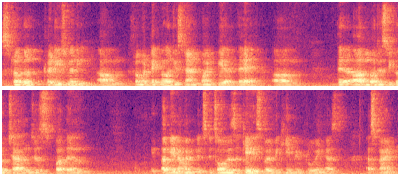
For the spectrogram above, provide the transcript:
struggled traditionally. Um, from a technology standpoint, we are there. Um, there are logistical challenges, but then again, I mean, it's it's always a case where we keep improving as as time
